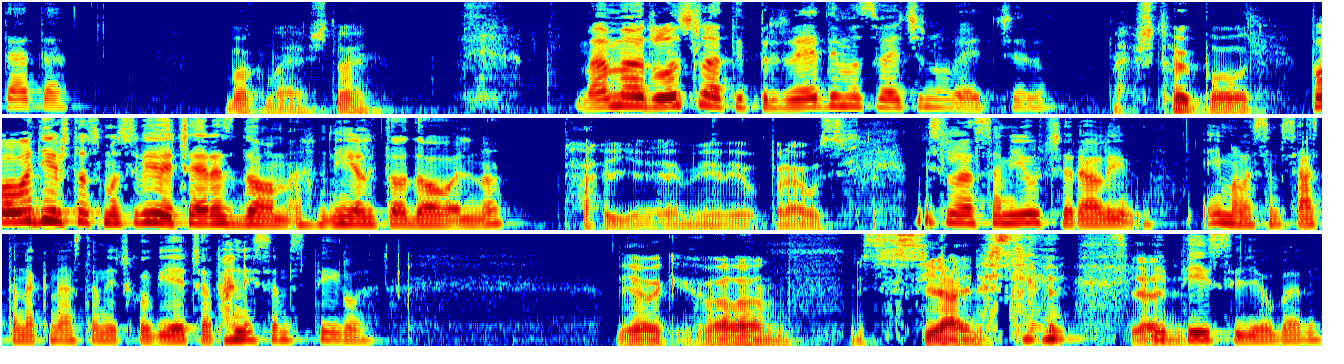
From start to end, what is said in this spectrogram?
tata. Bok, Maja, što je? Mama je odlučila da ti priredimo svečanu večeru. A što je povod? Povod je što smo svi večeras doma. Nije li to dovoljno? Pa je, Emilija, upravo si. Mislila sam jučer, ali imala sam sastanak nastavničkog vijeća, pa nisam stigla. Djevojke, hvala vam. Sjajni ste. Sjajni I ti si ljubavi.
